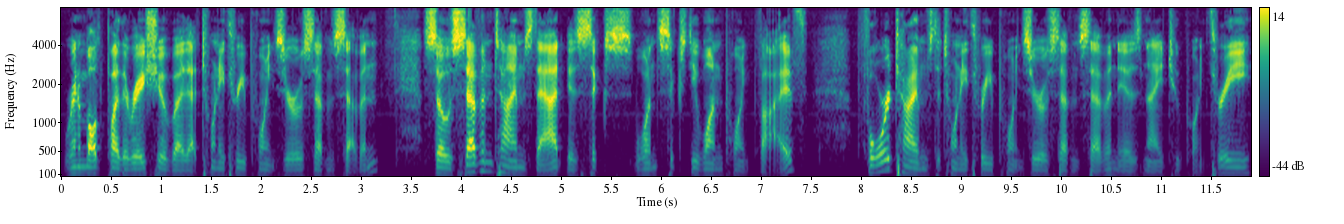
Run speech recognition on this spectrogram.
We're going to multiply the ratio by that 23.077. So 7 times that is 6, 161.5. 4 times the 23.077 is 92.3.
